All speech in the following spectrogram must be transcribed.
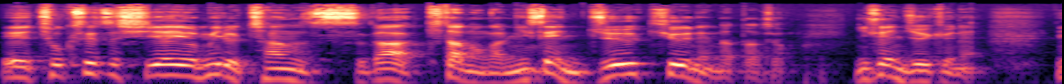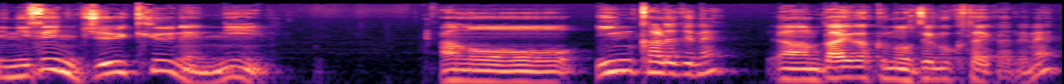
えー、直接試合を見るチャンスが来たのが2019年だったんですよ。2019年。で2019年に、あのインカレでね、あの大学の全国大会でね、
